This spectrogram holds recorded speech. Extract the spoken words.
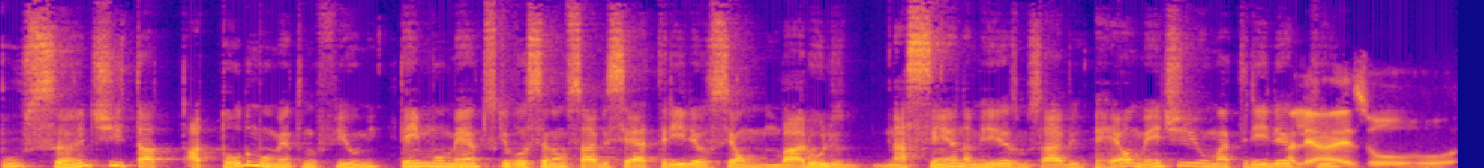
pulsante e tá a todo momento no filme. Tem momentos que você não sabe se é a trilha ou se é um barulho na cena mesmo, sabe? É realmente uma trilha. Aliás, que... o,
